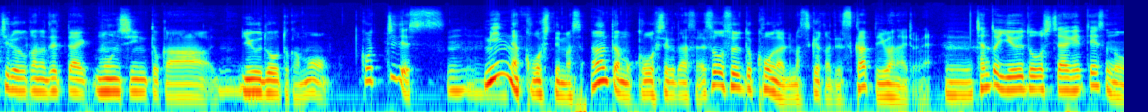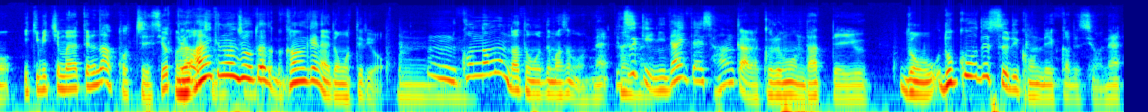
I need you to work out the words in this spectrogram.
治療科の絶対問診とか誘導とかもこっちです。うんうんみんなこうしてます。あなたもこうしてください。そうするとこうなります。いかがですかって言わないとね。うん。ちゃんと誘導してあげてその行き道迷ってるのはこっちですよって。俺相手の状態とか関係ないと思ってるよ、ううんん、こんなもんだと思ってますもんね、月に大体3回は来るもんだっていうどどこですり込んでいくかですよね、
